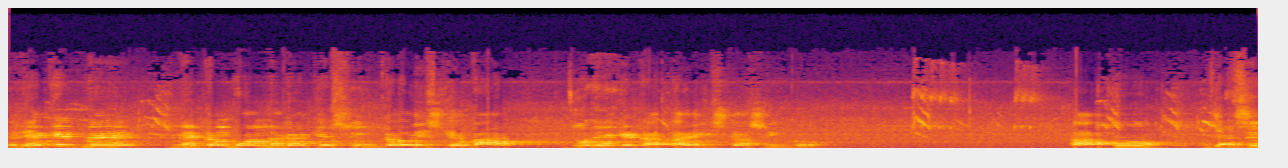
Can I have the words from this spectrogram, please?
रैकेट में मेटल बॉल लगा के स्विंग करो, इसके बाद जो रैकेट आता है, इसका स्विंग करो। आपको जैसे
